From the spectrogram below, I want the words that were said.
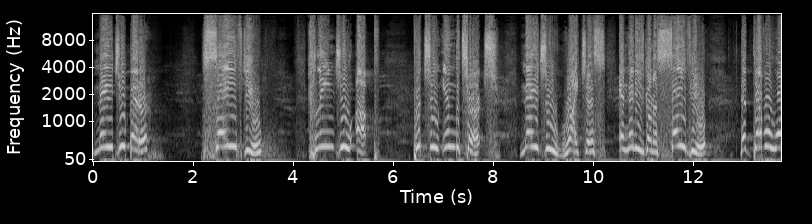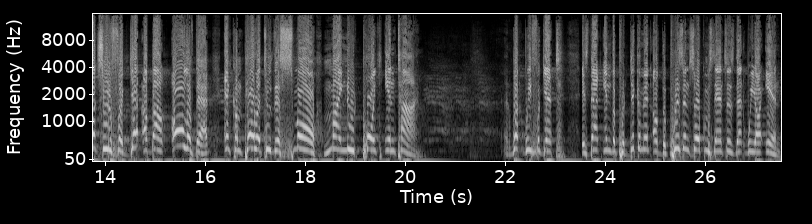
made you better, saved you, cleaned you up, put you in the church, made you righteous, and then he's going to save you. The devil wants you to forget about all of that and compare it to this small, minute point in time. And what we forget is that in the predicament of the prison circumstances that we are in,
